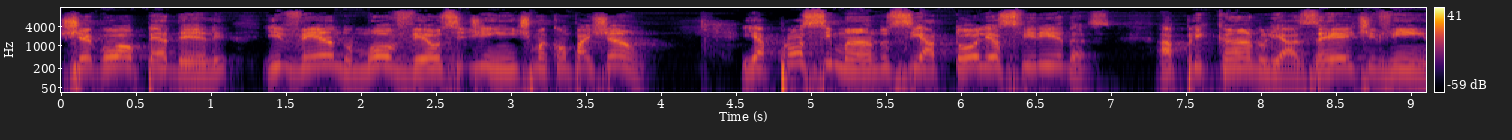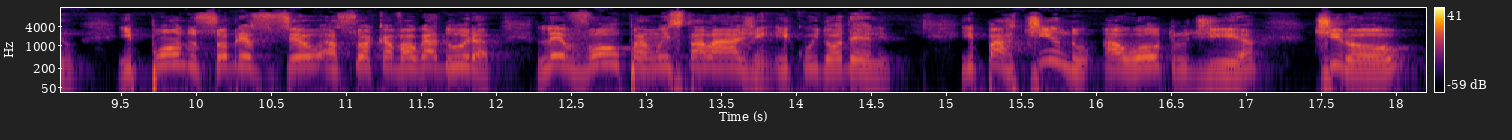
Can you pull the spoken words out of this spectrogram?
chegou ao pé dele e, vendo, moveu-se de íntima compaixão. E aproximando-se, atou-lhe as feridas, aplicando-lhe azeite e vinho, e pondo sobre a, seu, a sua cavalgadura, levou-o para uma estalagem e cuidou dele. E partindo ao outro dia, tirou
